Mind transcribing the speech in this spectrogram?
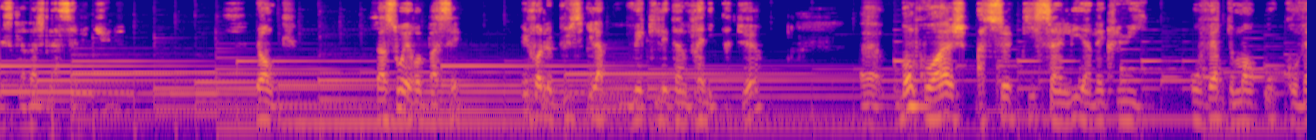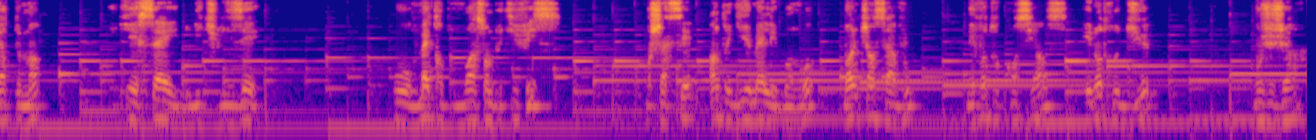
l'esclavage de la servitude. Donc, Sassou est repassé. Une fois de plus, il a prouvé qu'il est un vrai dictateur. Euh, bon courage à ceux qui s'allient avec lui, ouvertement ou couvertement, et qui essayent de l'utiliser pour mettre au pouvoir son petit-fils, pour chasser, entre guillemets, les bongos. Bonne chance à vous, mais votre conscience et notre Dieu vous jugera.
